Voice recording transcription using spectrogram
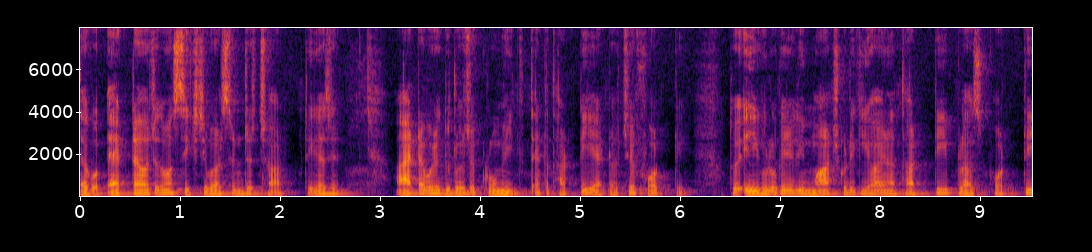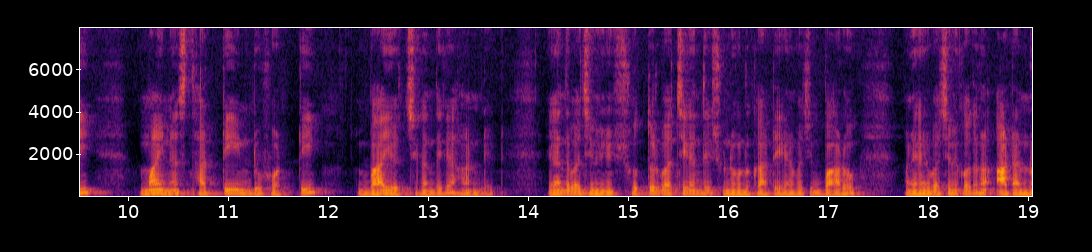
দেখো, একটা হচ্ছে তোমার সিক্সটি পার্সেন্টের ছাড়, ঠিক আছে? আর একটা বলছে, দুটো হচ্ছে ক্রমিক, একটা থার্টি একটা হচ্ছে ফর্টি তো এইগুলোকে যদি মার্চ করি, কী হয় না? Thirty plus forty minus thirty into forty by হচ্ছে এখান থেকে হান্ড্রেড এখান থেকে পাচ্ছি আমি সত্তর পাচ্ছি এখান থেকে, শূন্যগুলো কাটে, এখানে পাচ্ছি বারো। মানে এখানে পাচ্ছি আমি কত না, আটান্ন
